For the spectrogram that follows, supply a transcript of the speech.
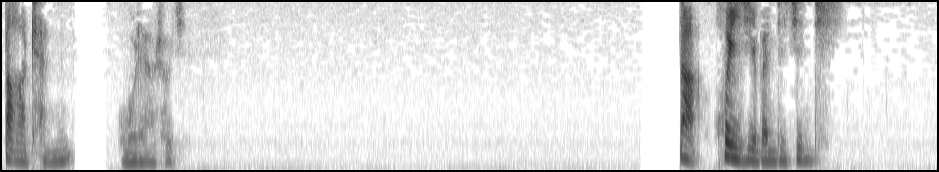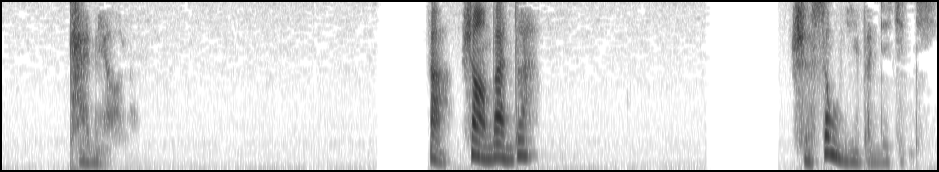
大乘无量寿经，那会集本的经体太妙了啊！上半段是宋译本的经体，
